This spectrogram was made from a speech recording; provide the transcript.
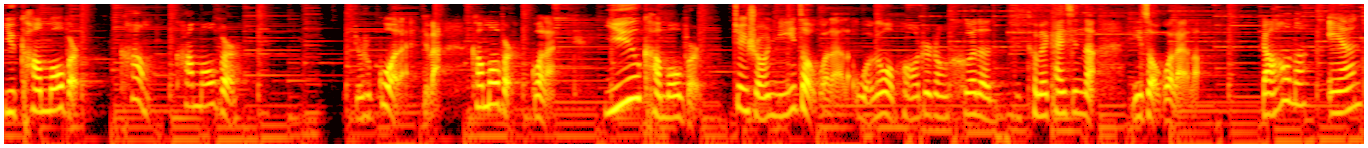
，You come over，come come over，就是过来，对吧？Come over 过来，You come over。这时候你走过来了，我跟我朋友这正喝的特别开心的，你走过来了。然后呢，and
